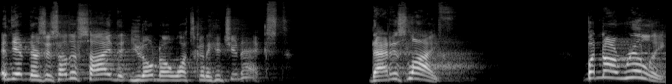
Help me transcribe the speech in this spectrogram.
And yet there's this other side that you don't know what's going to hit you next. That is life. But not really.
